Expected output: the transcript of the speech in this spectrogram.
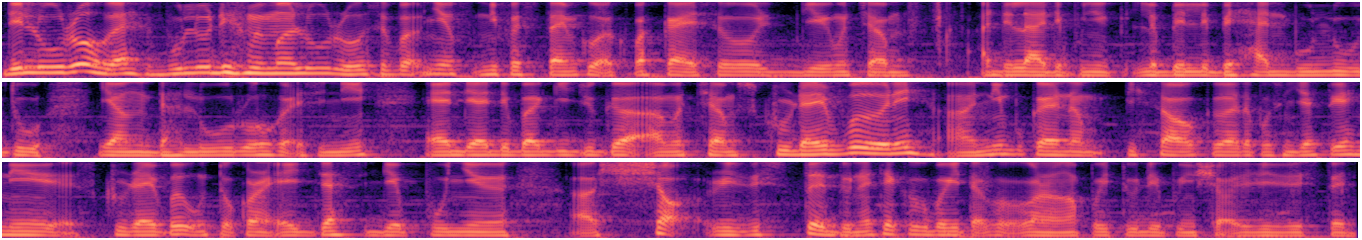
Dia luruh guys. Bulu dia memang luruh Sebabnya ni first time aku aku pakai. So dia macam adalah dia punya lebih-lebihan bulu tu yang dah luruh kat sini. And dia ada bagi juga uh, macam screwdriver ni. Uh, ni bukan pisau ke ataupun senjata eh. ni screwdriver untuk korang adjust dia punya uh, shock resistant tu. Nanti aku bagi tahu korang apa itu dia punya shock resistant.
